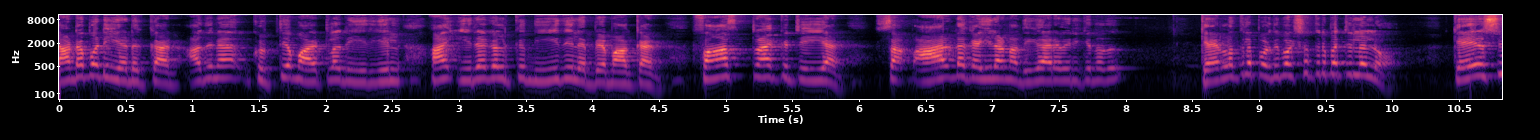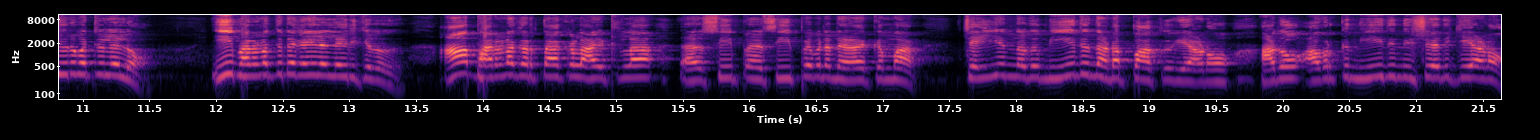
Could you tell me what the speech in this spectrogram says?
നടപടിയെടുക്കാൻ അതിന് കൃത്യമായിട്ടുള്ള രീതിയിൽ ആ ഇരകൾക്ക് നീതി ലഭ്യമാക്കാൻ ഫാസ്റ്റ് ട്രാക്ക് ചെയ്യാൻ ആരുടെ കയ്യിലാണ് അധികാരം ഇരിക്കുന്നത്? കേരളത്തിലെ പ്രതിപക്ഷത്തിന് പറ്റില്ലല്ലോ കെ എസ് യുവിന് പറ്റില്ലല്ലോ ഈ ഭരണത്തിന്റെ കയ്യിലല്ലേ ഇരിക്കുന്നത്? ആ ഭരണകർത്താക്കളായിട്ടുള്ള സി സി പി എമ്മിന്റെ നേതാക്കന്മാർ ചെയ്യുന്നത് നീതി നടപ്പാക്കുകയാണോ? അതോ അവർക്ക് നീതി നിഷേധിക്കുകയാണോ?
